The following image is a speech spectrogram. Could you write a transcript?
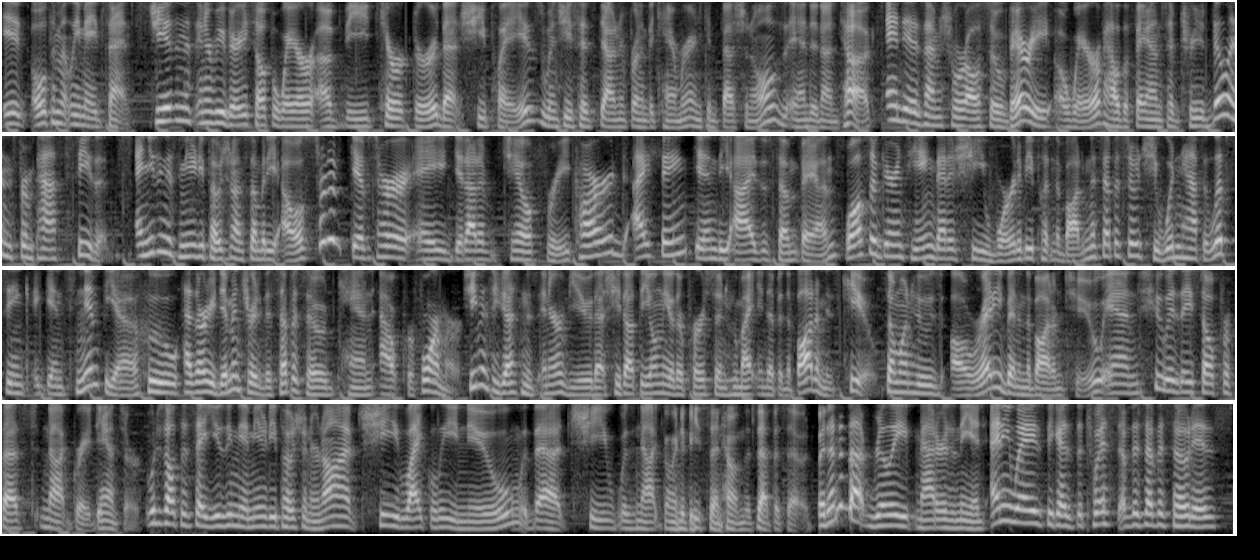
it ultimately made sense. She is in this interview very self-aware of the character that she plays when she sits down in front of the camera in confessionals and in Untucked, and is, I'm sure, also very aware of how the fans have treated villains from past seasons. And using this immunity potion on somebody else sort of gives her a get out of jail free card, I think, in the eyes of some fans, while also guaranteeing that if she were to be put in the bottom this episode, she wouldn't have to lip sync against Nymphia, who has already demonstrated this episode can outperform her. She even suggests in this interview that she thought the only other person who might end up in the bottom is Q, someone who's already been in the bottom too, and who is a self-professed not great dancer. Which is all to say, using the immunity potion or not, she likely knew that she was not going to be sent home this episode. But none of that really matters in the end anyways, because the twist of this episode is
